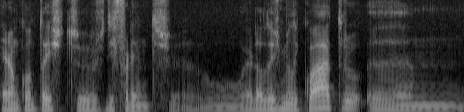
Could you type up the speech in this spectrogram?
Eram contextos diferentes. O Euro 2004 um.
